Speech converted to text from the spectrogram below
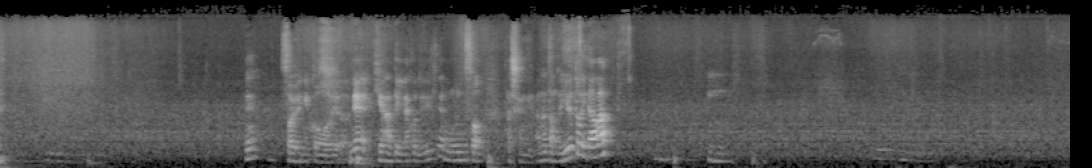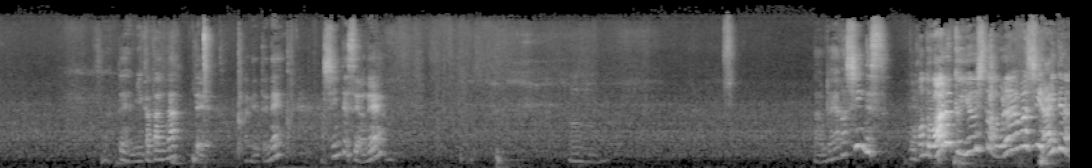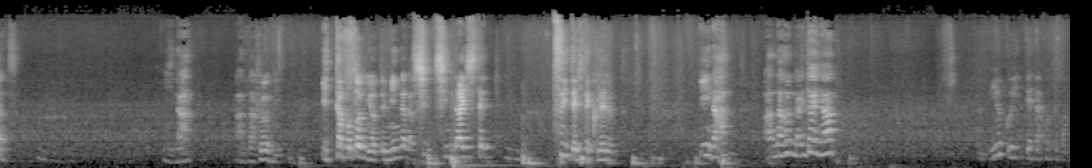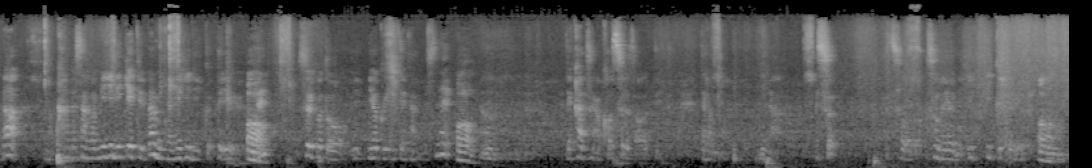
て。ねそういうふうにこうね批判的なこと言ってきてもうんそう。確かにあなたの言う通りだわって、うんそうやって味方になってあげてね。欲しいんですよね。うん、羨ましいんです。もう本当悪く言う人は羨ましい相手なんです。いいな。あんな風に。言ったことによってみんながし信頼してついてきてくれる。いいな。あんな風になりたいな。よく言ってた言葉が、まあ、神田さんが右に行けって言ったらみんな右に行くっていう、ね、そういうことをよく言ってたんですね。うんうん、で神田さんがこうするぞって言ってだからもうみんなそそうそのようにい行くという。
